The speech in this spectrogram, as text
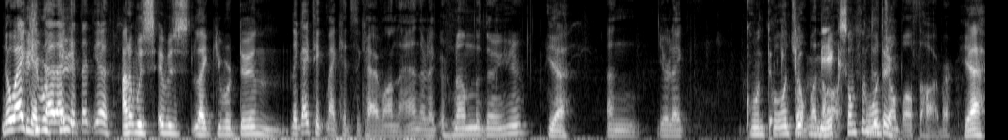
No, I get that. I get that. Yeah. and it was, it was like you were doing, Like I take my kids to caravan now, and they're like, "There's nothing to do here," yeah, and you're like, going to "Go and jump the make har- something Go to and do. jump off the harbour. Yeah,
